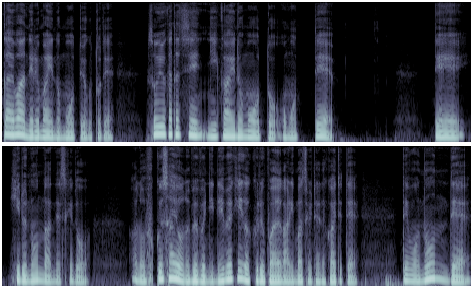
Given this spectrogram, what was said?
回は寝る前に飲もうということで、そういう形で2回飲もうと思って、で、昼飲んだんですけど、あの、副作用の部分に眠気が来る場合がありますみたいな書いてて、でも飲んで、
